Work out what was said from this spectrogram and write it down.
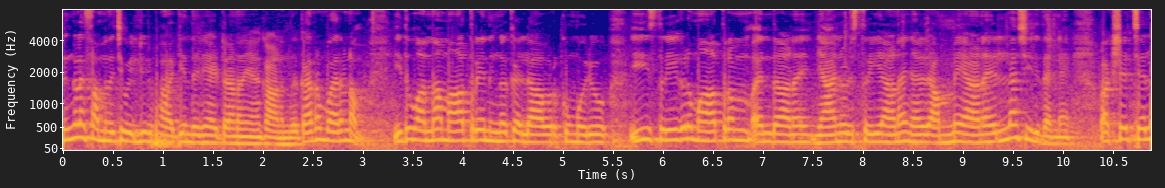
നിങ്ങളെ സംബന്ധിച്ച് വലിയൊരു ഭാഗ്യം തന്നെയായിട്ടാണ് ഞാൻ കാണുന്നത്. കാരണം വരണം ഇത് വന്നാൽ മാത്രമേ നിങ്ങൾക്ക് എല്ലാവർക്കും ഒരു ഈ സ്ത്രീകൾ മാത്രം എന്താണ് ഞാനൊരു സ്ത്രീയാണ് ഞാനൊരു അമ്മയാണ് എല്ലാം ശരി തന്നെ. പക്ഷേ ചില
